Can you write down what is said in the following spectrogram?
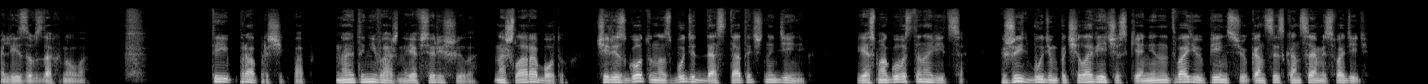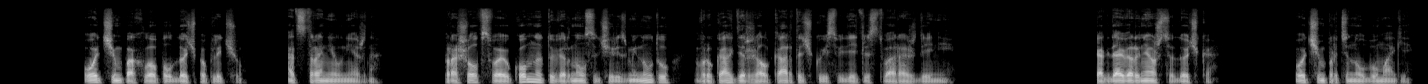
Лиза вздохнула. «Ты прапорщик, пап, но это не важно, я все решила. Нашла работу. Через год у нас будет достаточно денег. Я смогу восстановиться. Жить будем по-человечески, а не на твою пенсию концы с концами сводить». Отчим похлопал дочь по плечу. Отстранил нежно. Прошел в свою комнату, вернулся через минуту, в руках держал карточку и свидетельство о рождении. «Когда вернешься, дочка?» Отчим протянул бумаги.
